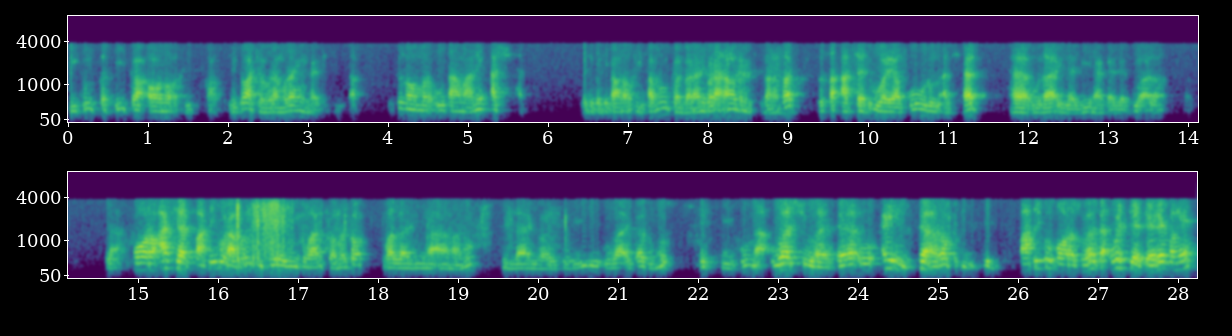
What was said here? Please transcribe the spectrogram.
itu ketika ono hisab itu ada orang-orang yang nggak dihisab itu nomor utamanya asyhad jadi ketika ono hisab itu gambaran orang orang yang terus asyhad wa yaqulul asyhad haula illadzina kadzatu ala lah para asyhad pasti ora perlu dikira ning swarga mereka walladzina amanu billahi wa rasulihi ulaika humus istiquna wa syuhada'u inda rabbihim. Pasti itu para syuhada wis jajare pengen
